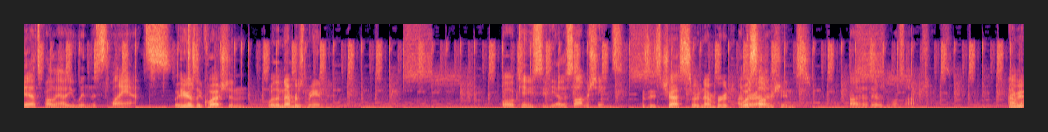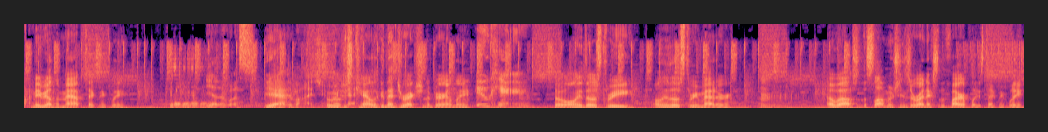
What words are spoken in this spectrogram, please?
Yeah, that's probably how you win the slants. But here's the question: What do the numbers mean? Well, can you see the other slot machines? Because these chests are numbered. Aren't what slot other- machines? Oh, I thought there was more slot machines. Maybe, Oh, maybe on the map, technically. Yeah, there was. Yeah. they're behind you. But we okay. just can't look in that direction, apparently. Okay. So only those three, only those three matter. Hmm. Oh wow, so the slot machines are right next to the fireplace, technically.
